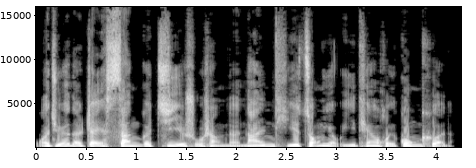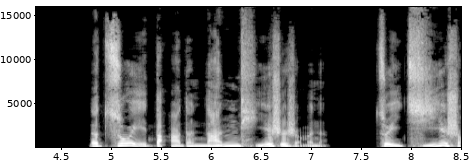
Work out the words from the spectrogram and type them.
我觉得这三个技术上的难题总有一天会攻克的。那最大的难题是什么呢？最棘手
